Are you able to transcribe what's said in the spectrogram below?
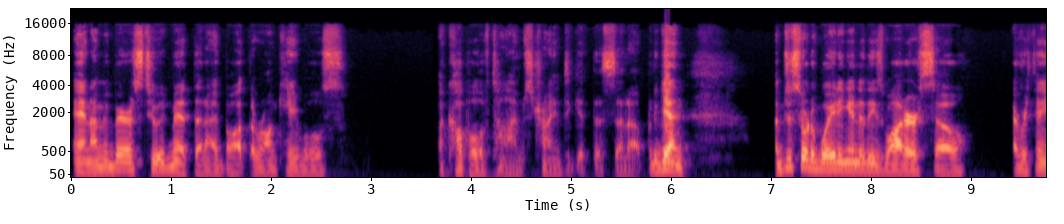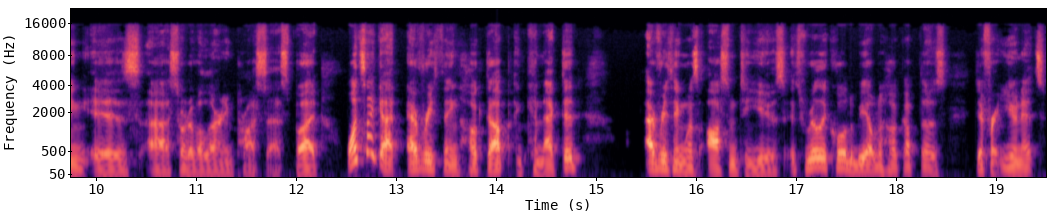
And I'm embarrassed to admit that I bought the wrong cables a couple of times trying to get this set up. But again, I'm just sort of wading into these waters, so everything is uh, sort of a learning process. But once I got everything hooked up and connected, everything was awesome to use. It's really cool to be able to hook up those different units,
